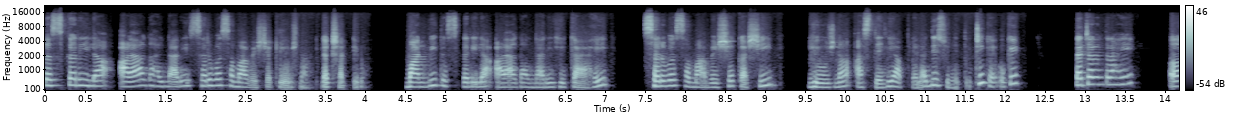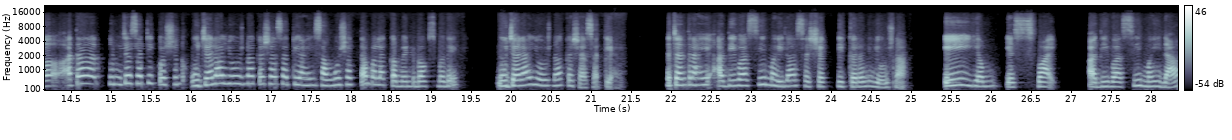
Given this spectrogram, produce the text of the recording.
तस्करीला आळा घालणारी सर्व समावेशक योजना. लक्षात ठेवा. मानवी तस्करीला आळा घालणारी ही काय आहे? सर्व समावेशक अशी योजना असलेली आपल्याला दिसून येते. ठीक आहे? ओके? त्याच्यानंतर आहे आता तुमच्यासाठी क्वेश्चन उजाला योजना कशासाठी आहे? सांगू शकता? मला कमेंट बॉक्समध्ये उजाला योजना कशासाठी आहे? त्याच्यानंतर आहे आदिवासी महिला सशक्तीकरण योजना. ए एम एस वाय आदिवासी महिला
